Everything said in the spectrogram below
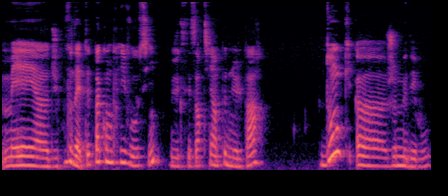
Mais euh, du coup, vous avez peut-être pas compris vous aussi, vu que c'est sorti un peu de nulle part. Donc, euh, je me dévoue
